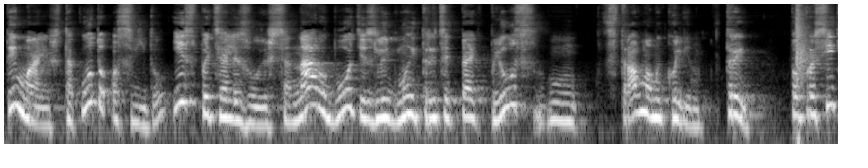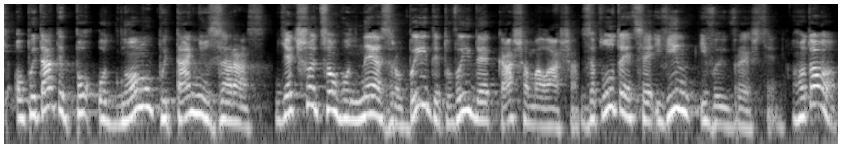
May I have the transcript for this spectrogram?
Ти маєш таку-то освіту і спеціалізуєшся на роботі з людьми 35 м, з травмами колін. 3. Попросіть опитати по одному питанню за раз. Якщо цього не зробити, то вийде каша малаша. Заплутається і він, і ви врешті. Готово?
